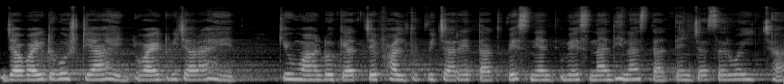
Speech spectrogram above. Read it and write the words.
ज्या वाईट गोष्टी आहेत वाईट विचार आहेत किंवा डोक्यात जे फालतू विचार येतात व्यसन्या व्यसनाधीन असतात त्यांच्या सर्व इच्छा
